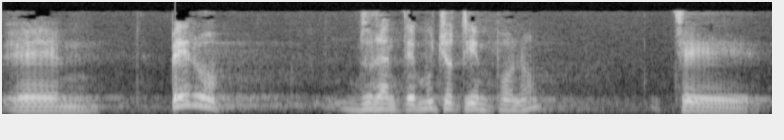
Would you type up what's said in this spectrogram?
eh, pero durante mucho tiempo, ¿no? Se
